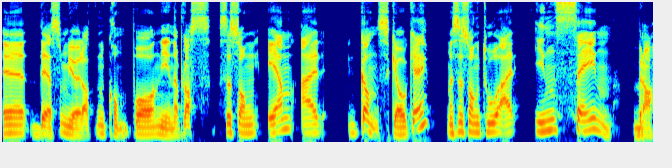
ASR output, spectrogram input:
eh, det som gjør at den kom på niendeplass. Sesong én er ganske ok, men sesong to er insane bra.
